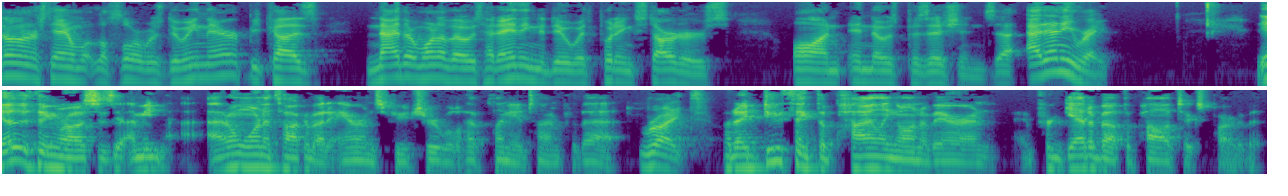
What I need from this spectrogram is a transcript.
don't understand what LaFleur was doing there because neither one of those had anything to do with putting starters on in those positions. Uh, at any rate, the other thing, Ross, is I mean, I don't want to talk about Aaron's future. We'll have plenty of time for that. Right. But I do think the piling on of Aaron, forget about the politics part of it,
